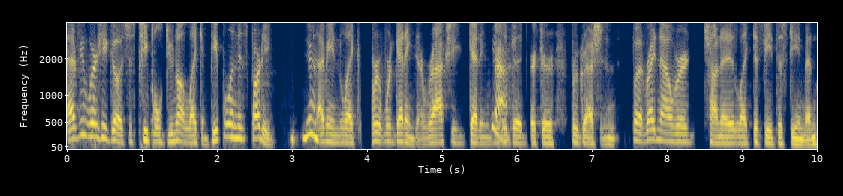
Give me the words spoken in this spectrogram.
everywhere he goes, just people do not like him. People in his party yeah. I mean, like we're we're getting there. We're actually getting really Yeah. good character progression. But right now we're trying to like defeat this demon.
